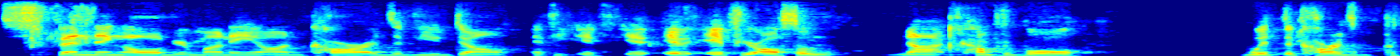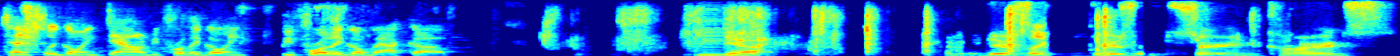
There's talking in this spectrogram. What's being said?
spending all of your money on cards if you don't if if if, if you're also not comfortable with the cards potentially going down before they going before they go back up. Yeah. I mean, there's like there's like certain cards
